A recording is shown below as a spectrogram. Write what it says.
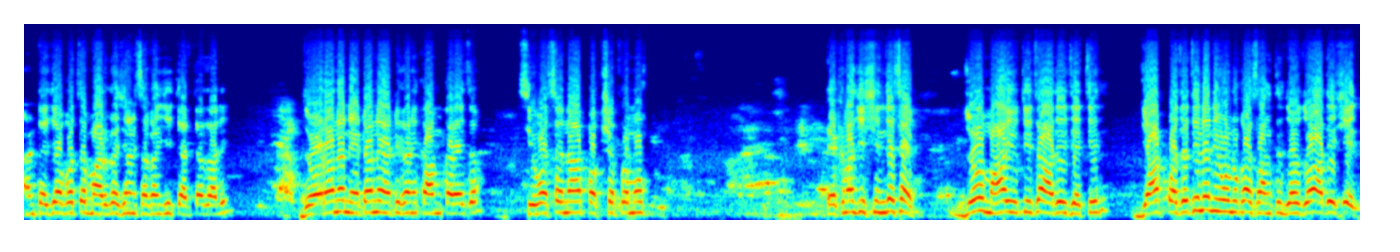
आणि त्याच्याबद्दल मार्गदर्शन सगळ्यांची चर्चा झाली. जोरानं नेटानं या ठिकाणी काम करायचं. शिवसेना पक्षप्रमुख एकनाथजी शिंदे साहेब जो महायुतीचा आदेश देतील ज्या पद्धतीने निवडणुका सांगतील जो जो आदेश येईल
